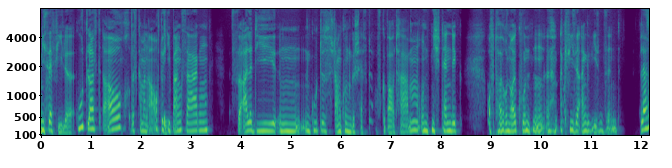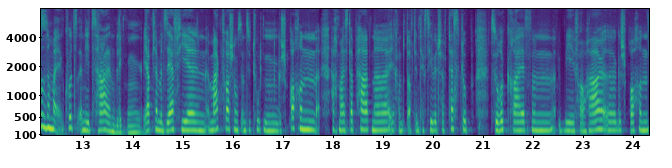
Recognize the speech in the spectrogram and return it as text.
nicht sehr viele. Gut läuft auch, das kann man auch durch die Bank sagen, für alle, die ein, gutes Stammkundengeschäft aufgebaut haben und nicht ständig auf teure Neukundenakquise angewiesen sind. Lass uns noch mal kurz in die Zahlen blicken. Ihr habt ja mit sehr vielen Marktforschungsinstituten gesprochen, Hachmeister Partner, ihr konntet auf den Textilwirtschaft Testclub zurückgreifen, BVH äh, gesprochen.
